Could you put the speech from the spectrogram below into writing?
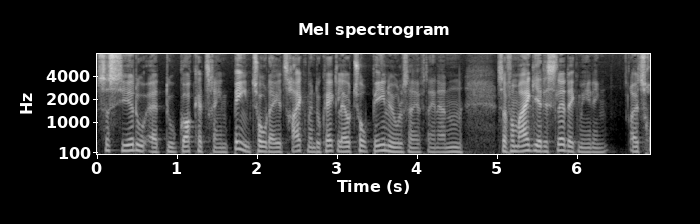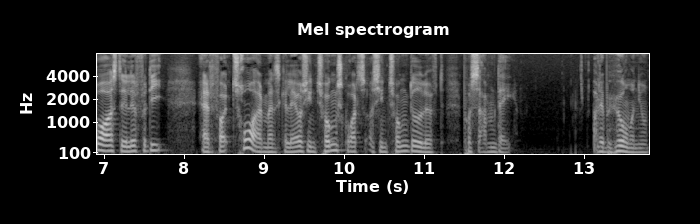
så siger du, at du godt kan træne ben to dage i træk, men du kan ikke lave to benøvelser efter hinanden. Så for mig giver det slet ikke mening. Og jeg tror også, det er lidt fordi, at folk tror, at man skal lave sin tunge squats og sin tunge dødløft på samme dag. Og det behøver man jo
